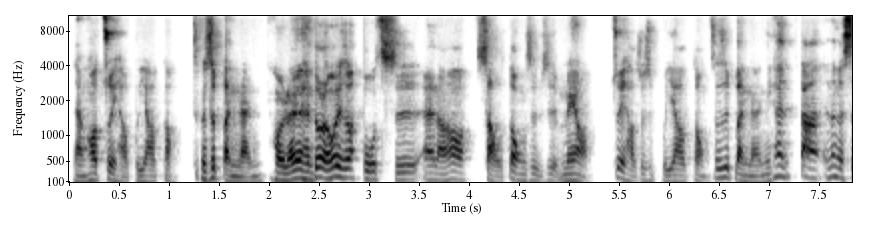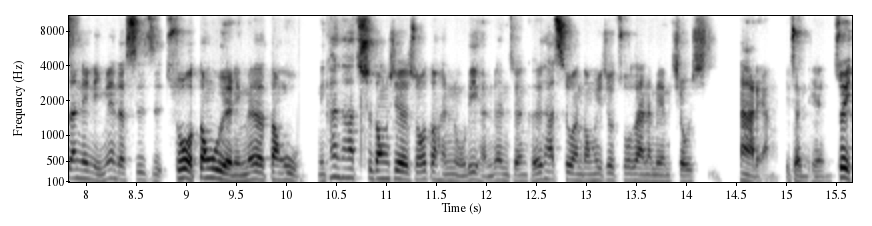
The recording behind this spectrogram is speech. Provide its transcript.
然后最好不要动，这个是本能。哦，人很多人会说多吃，哎，然后少动，是不是？没有，最好就是不要动，这是本能。你看大那个森林里面的狮子，所有动物园里面的动物，你看它吃东西的时候都很努力、很认真，可是它吃完东西就坐在那边休息纳凉一整天。所以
